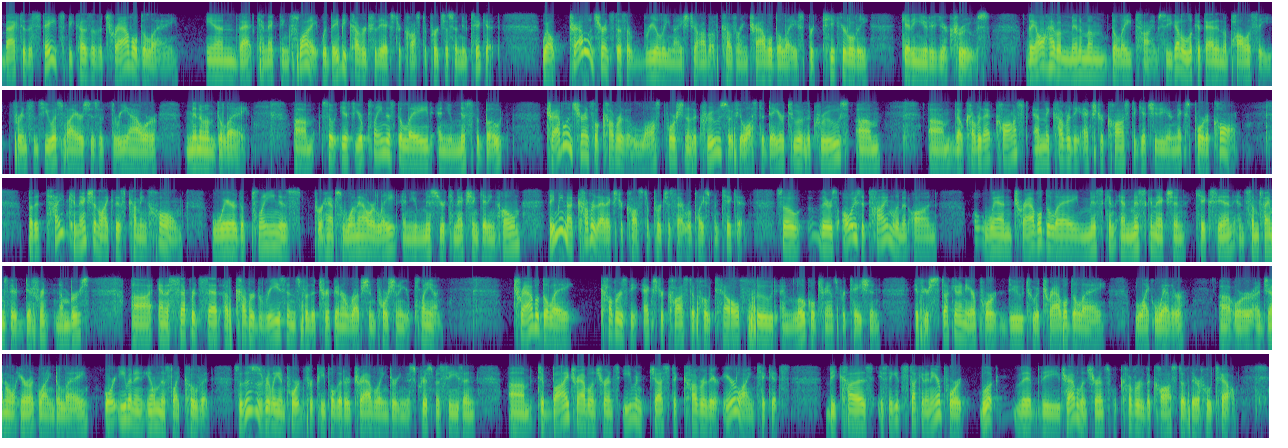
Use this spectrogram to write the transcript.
back to the States because of the travel delay in that connecting flight, would they be covered for the extra cost to purchase a new ticket? Well, travel insurance does a really nice job of covering travel delays, particularly getting you to your cruise they all have a minimum delay time. So you got to look at that in the policy. For instance, U.S. Fires is a three hour minimum delay. Um, so if your plane is delayed and you miss the boat, travel insurance will cover the lost portion of the cruise. So if you lost a day or two of the cruise, um, um, they'll cover that cost and they cover the extra cost to get you to your next port of call. But a tight connection like this coming home, where the plane is perhaps one hour late and you miss your connection getting home, they may not cover that extra cost to purchase that replacement ticket. So there's always a time limit on when travel delay miscon- and misconnection kicks in, and sometimes they're different numbers, uh, and a separate set of covered reasons for the trip interruption portion of your plan. Travel delay covers the extra cost of hotel, food, and local transportation if you're stuck in an airport due to a travel delay, like weather, uh, or a general airline delay, or even an illness like COVID. So, this is really important for people that are traveling during this Christmas season um, to buy travel insurance, even just to cover their airline tickets, because if they get stuck in an airport, look, the, the travel insurance will cover the cost of their hotel.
